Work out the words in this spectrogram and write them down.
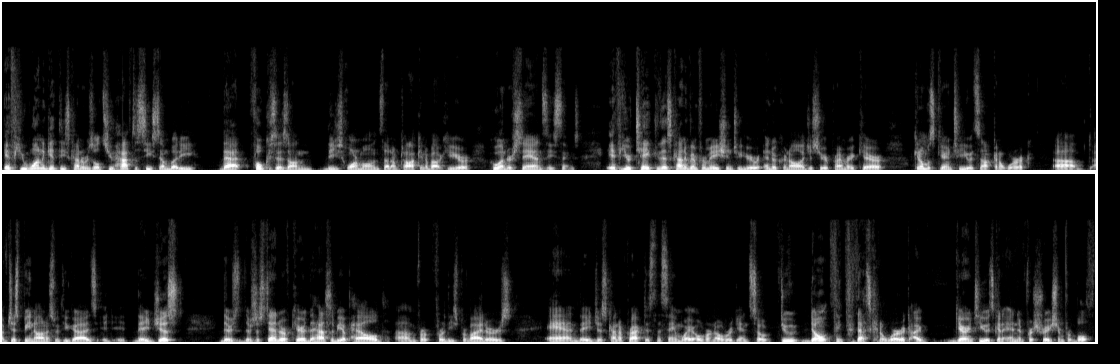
if you want to get these kind of results, you have to see somebody that focuses on these hormones that I'm talking about here, who understands these things. If you take this kind of information to your endocrinologist or your primary care, I can almost guarantee you it's not going to work. Um, I'm just being honest with you guys. It, it, they just there's there's a standard of care that has to be upheld um, for for these providers, and they just kind of practice the same way over and over again. So do don't think that that's going to work. I guarantee you it's going to end in frustration for both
